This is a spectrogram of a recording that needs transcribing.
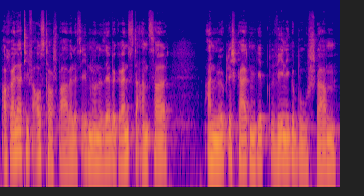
auch relativ austauschbar, weil es eben nur eine sehr begrenzte Anzahl an Möglichkeiten gibt, wenige Buchstaben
